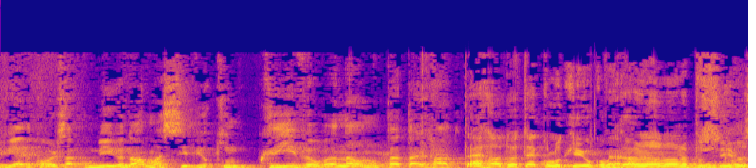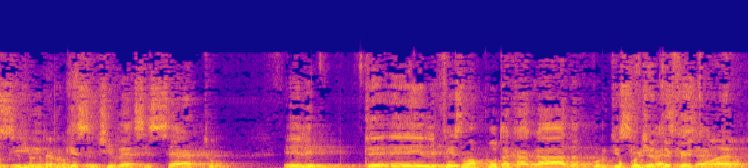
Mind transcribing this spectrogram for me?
vieram, conversar comigo. Não, mas você viu que incrível? Não, não tá, tá errado. Tá errado, eu até coloquei o comentário, não, não, não é possível. Inclusive, porque se tivesse certo, ele, ele fez uma puta cagada. Porque se Podia ter feito certo, mais.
